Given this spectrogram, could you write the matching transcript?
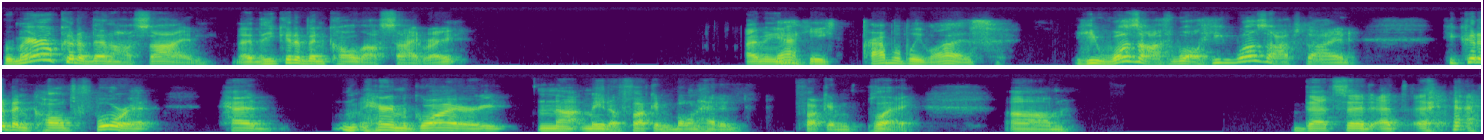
Romero could have been offside. He could have been called offside, right? I mean, yeah, he probably was. He was off. Well, he was offside. He could have been called for it had Harry Maguire not made a fucking boneheaded fucking play. Um, that said, at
